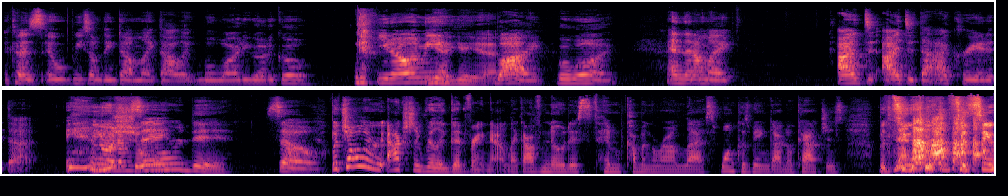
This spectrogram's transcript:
because it would be something dumb like that, like, well, why do you gotta go? You know what I mean? Yeah, yeah, yeah. Why? But why? And then I'm like, I did, I did that. I created that. You know You what I'm sure saying? did. So But y'all are actually really good right now. Like I've noticed him coming around less. One, because we ain't got no couches, but two, but two,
